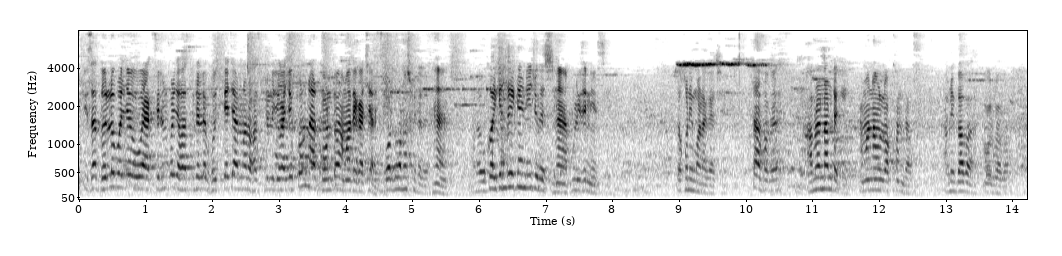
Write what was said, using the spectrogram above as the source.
অফিসার ধরলো বলছে ও অ্যাক্সিডেন্ট করেছে হসপিটালে ভর্তি আছে আপনারা হসপিটালে যোগাযোগ করুন আর ফোনটা আমাদের কাছে আছে। বর্ধমান হসপিটালে হ্যাঁ। মানে ওকে ওইখান থেকে এখানে নিয়ে চলে এসেছে? হ্যাঁ পুলিশে নিয়ে এসেছি। তখনই মারা গেছে। তা হবে। আপনার নামটা কি? আমার নাম লক্ষণ দাস। আপনি বাবা? ওর বাবা।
